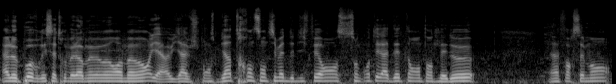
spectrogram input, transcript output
Ah, le pauvre, il s'est trouvé là au même moment. au même moment. Il, y a, il y a, je pense, bien 30 cm de différence, sans compter la détente entre les deux. Là, forcément,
